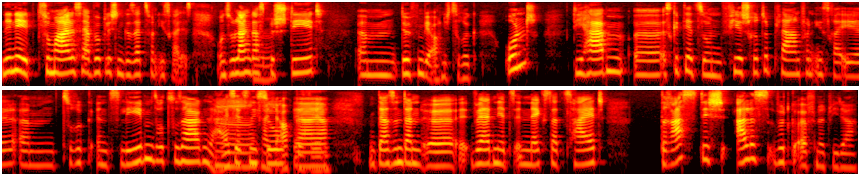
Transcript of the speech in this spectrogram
Nee, nee, zumal es ja wirklich ein Gesetz von Israel ist. Und solange das besteht, ähm, dürfen wir auch nicht zurück. Und die haben, äh, es gibt jetzt so einen Vier-Schritte-Plan von Israel ähm, zurück ins Leben sozusagen. Der heißt jetzt nicht Mhm, hab so. ich auch Ja, ja. gesehen. Und da sind dann, äh, werden jetzt in nächster Zeit drastisch, alles wird geöffnet wieder.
